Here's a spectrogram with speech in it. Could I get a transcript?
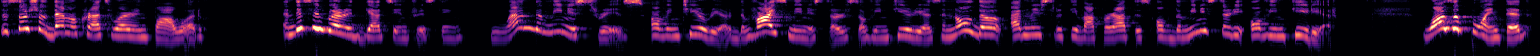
the social democrats were in power. And this is where it gets interesting. When the ministries of interior the vice ministers of interiors and all the administrative apparatus of the ministry of interior was appointed,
